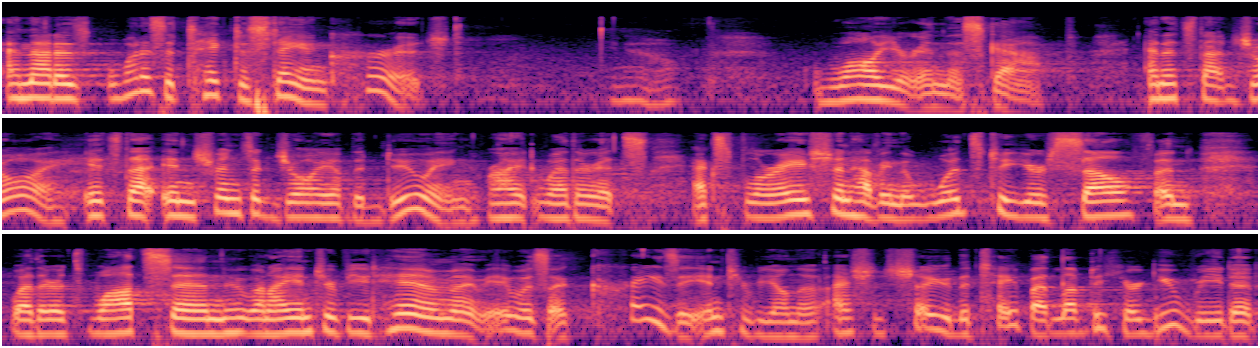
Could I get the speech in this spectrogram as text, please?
and that is, what does it take to stay encouraged? You know, while you're in this gap. And it's that joy. It's that intrinsic joy of the doing, right? Whether it's exploration, having the woods to yourself, and whether it's Watson, who when I interviewed him, I mean, it was a crazy interview on the. I should show you the tape. I'd love to hear you read it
